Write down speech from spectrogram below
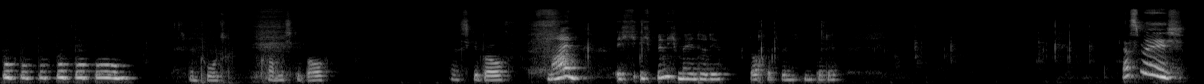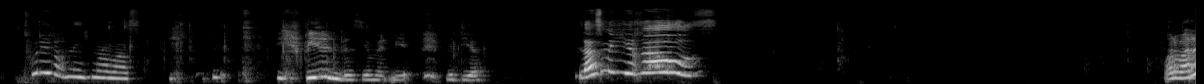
Bum, bum, bum, bum, bum, bum. Ich bin tot. Komm, ich gebe auf. Ich gebe auf. Nein, ich, ich bin nicht mehr hinter dir. Doch, jetzt bin ich hinter dir. Lass mich. Ich tu dir doch nicht mal was. Ich spiele ein bisschen mit mir, mit dir. Lass mich hier raus. Warte, warte.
